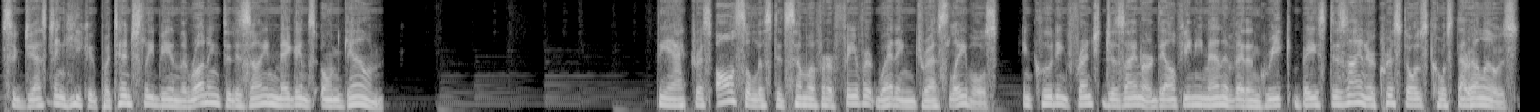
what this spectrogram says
suggesting he could potentially be in the running to design Meghan's own gown. The actress also listed some of her favourite wedding dress labels, including French designer Delphine Manivet and Greek-based designer Christos Costarellos.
